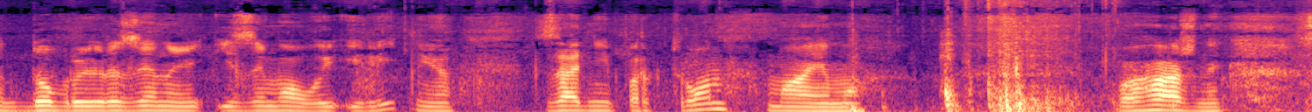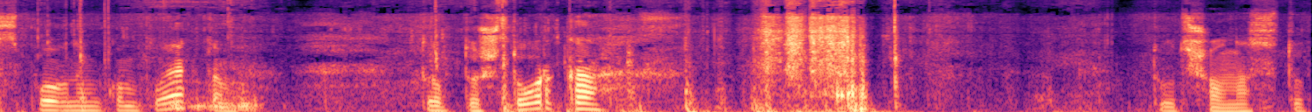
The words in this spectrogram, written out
доброю резиною і зимовою, і літньою. Задній парктрон маємо. Багажник з повним комплектом. Тобто шторка. Тут що у нас? Тут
